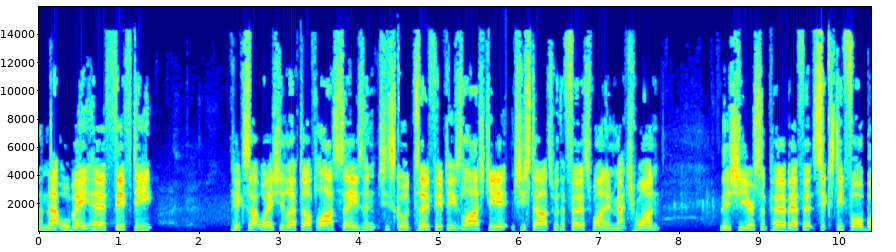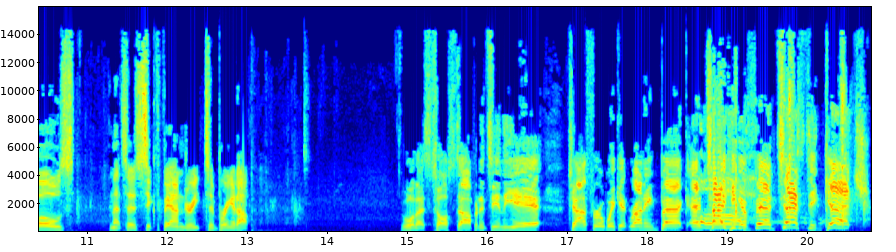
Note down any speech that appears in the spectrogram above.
And that will be her 50. Picks up where she left off last season. She scored two 50s last year. And she starts with the first one in match one this year. A superb effort, 64 balls. And that's her sixth boundary to bring it up. Well, that's tossed up and it's in the air. Chance for a wicket running back and Oh. taking a fantastic catch.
